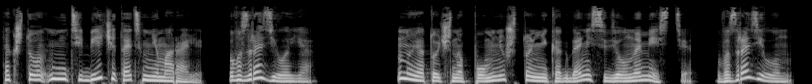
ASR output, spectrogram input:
так что не тебе читать мне морали», — возразила я. «Но я точно помню, что никогда не сидел на месте», — возразил он.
